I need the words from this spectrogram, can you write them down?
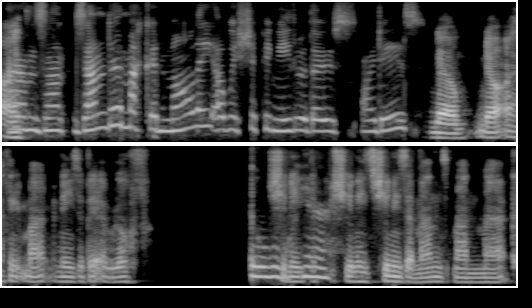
and Xan- Xander, Mac and Marley. Are we shipping either of those ideas? No, no, I think Mac needs a bit of rough. Oh, She needs yeah, she needs she needs a man's man Mac.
